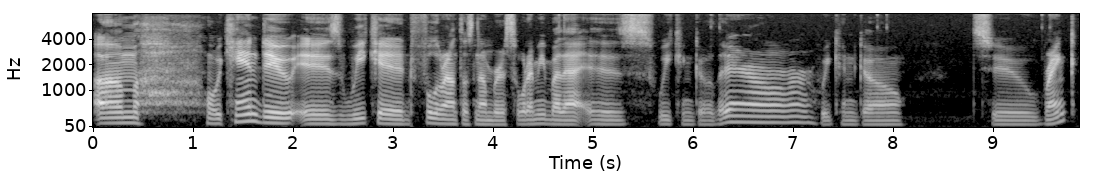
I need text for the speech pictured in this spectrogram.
Um, what we can do is we could fool around with those numbers. So what I mean by that is we can go there, we can go to rank,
